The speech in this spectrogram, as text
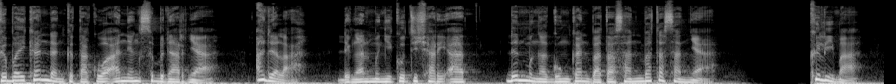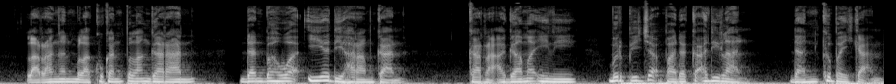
Kebaikan dan ketakwaan yang sebenarnya adalah dengan mengikuti syariat dan mengagungkan batasan-batasannya. Kelima, larangan melakukan pelanggaran dan bahwa ia diharamkan karena agama ini berpijak pada keadilan dan kebaikan.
